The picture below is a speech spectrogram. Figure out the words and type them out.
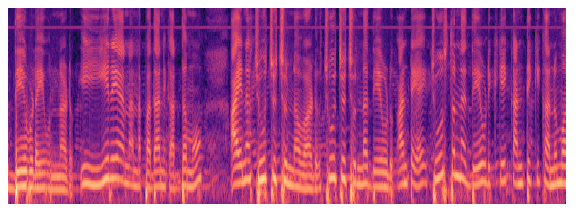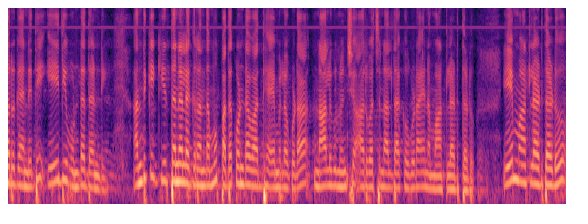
దేవుడై ఉన్నాడు. ఈ ఈరే అని అన్న పదానికి అర్థము ఆయన చూచుచున్నవాడు చూచుచున్న దేవుడు. అంటే చూస్తున్న దేవుడికి కంటికి కనుమరుగనేది ఏది ఉండదండి. అందుకే కీర్తనల గ్రంథము పదకొండవ అధ్యాయంలో కూడా నాలుగు నుంచి ఆరు వచనాల దాకా కూడా ఆయన మాట్లాడతాడు. ఏం మాట్లాడతాడు?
